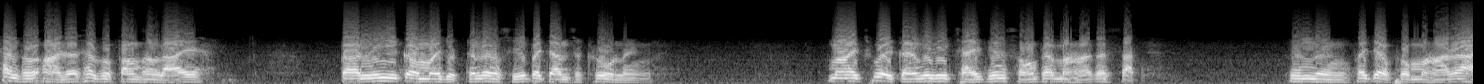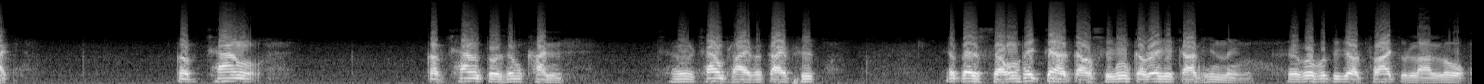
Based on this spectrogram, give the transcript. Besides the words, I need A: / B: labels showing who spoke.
A: ท่านผู้อ่านและท่านผู้ฟังทั้งหลาย ตอนนี้ก็มาหยุดกันเรื่องสีประจำสักครู่หนึ่ง มาช่วยกันวินิจฉัยถึงสองพระมหากษัตริย์คือหนึ่งพระเจ้าพรหมมหาราช กับช้าง กับช้างตัวสำคัญช้างพลายประกายพฤกษ์แล้วก็สองพระเจ้าต่ากสินกับราชการที่หนึ่งคือพระพุทธยอดฟ้าจุฬาโลก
